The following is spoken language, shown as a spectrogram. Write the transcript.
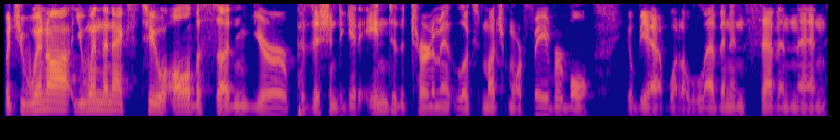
But you win all, you win the next two. All of a sudden, your position to get into the tournament looks much more favorable. You'll be at what eleven and seven then,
